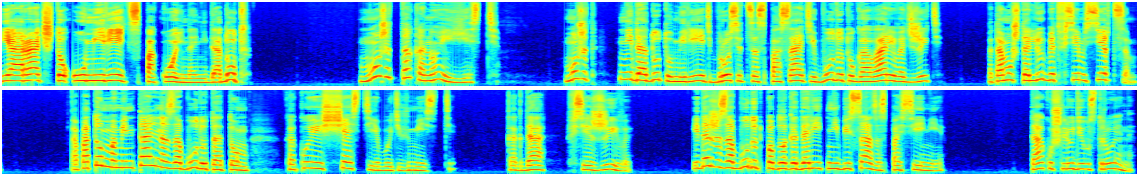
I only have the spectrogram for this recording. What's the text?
И орать, что умереть спокойно не дадут. Может, так оно и есть. Может, не дадут умереть, бросятся спасать и будут уговаривать жить. Потому что любят всем сердцем. А потом моментально забудут о том, Какое счастье быть вместе, когда все живы. И даже забудут поблагодарить небеса за спасение. Так уж люди устроены.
